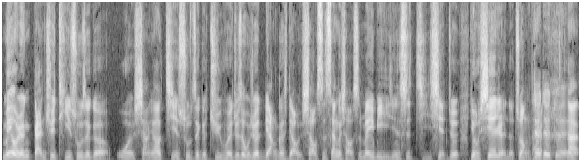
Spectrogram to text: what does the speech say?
没有人敢去提出这个，我想要结束这个聚会。就是我觉得两个小小时、三个小时，maybe 已经是极限，就有些人的状态。对对对。那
